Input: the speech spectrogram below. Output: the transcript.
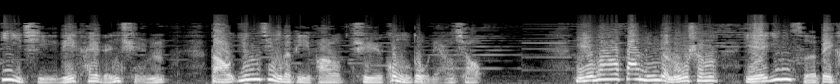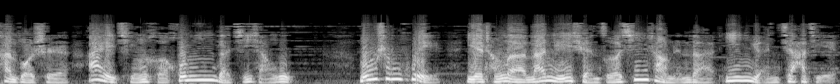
一起离开人群，到幽静的地方去共度良宵。女娲发明的芦笙也因此被看作是爱情和婚姻的吉祥物，芦笙会也成了男女选择心上人的姻缘佳节。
